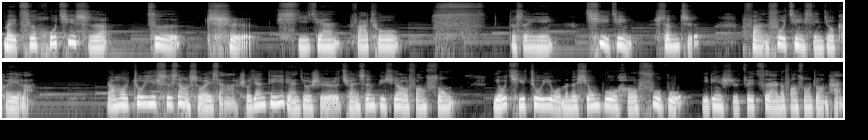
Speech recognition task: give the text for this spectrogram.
每次呼气时，自齿席间发出“嘶”的声音，气进声止，反复进行就可以了。然后注意事项说一下啊，首先第一点就是全身必须要放松，尤其注意我们的胸部和腹部一定是最自然的放松状态，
